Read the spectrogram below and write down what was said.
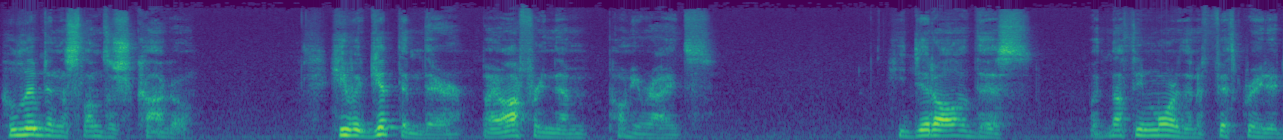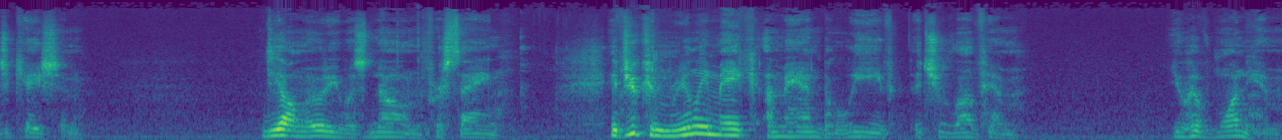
who lived in the slums of Chicago. He would get them there by offering them pony rides. He did all of this with nothing more than a fifth grade education. D.L. Moody was known for saying, If you can really make a man believe that you love him, you have won him.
